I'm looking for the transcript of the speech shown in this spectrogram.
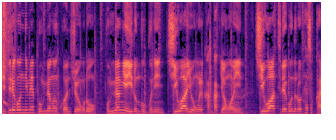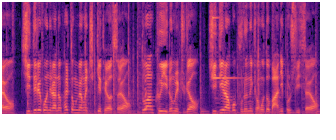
지드래곤님의 본명은 권지용으로 본명의 이름 부분인 지와 용을 각각 영어인 G와 Dragon으로 해석하여 지드래곤이라는 활동명을 짓게 되었어요. 또한 그 이름을 줄여 GD라고 부르는 경우도 많이 볼 수 있어요.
